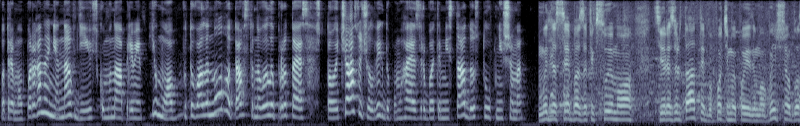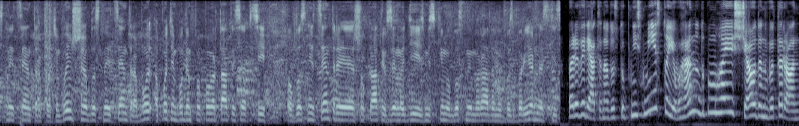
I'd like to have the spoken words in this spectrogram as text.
отримав поранення на Авдіївському напрямі. Йому ампутували ногу та встановили протез. З того часу чоловік допомагає зробити міста доступнішими. Ми для себе зафіксуємо ці результати, бо потім ми поїдемо в інший обласний центр, потім в інший обласний центр, або а потім будемо повертатися в ці обласні центри, шукати взаємодії з міськими обласними радами безбар'єрності. Перевіряти на доступність міста Євгену допомагає ще один ветеран.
